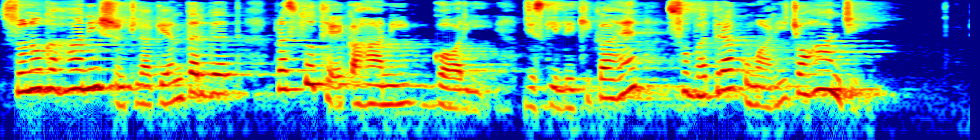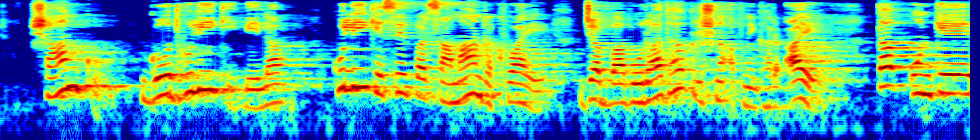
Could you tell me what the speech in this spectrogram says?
सुनो कहानी श्रृंखला के अंतर्गत प्रस्तुत है कहानी गौरी, जिसकी लेखिका हैं सुभद्रा कुमारी चौहान जी। शाम को गोधुली की बेला कुली के सिर पर सामान रखवाए जब बाबू राधा कृष्ण अपने घर आए, तब उनके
